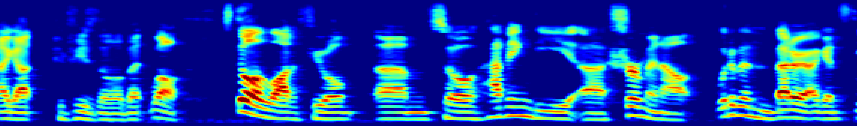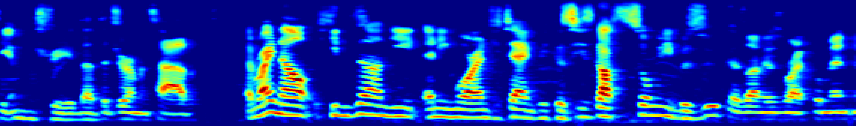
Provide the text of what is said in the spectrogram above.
I got confused a little bit. Well, still a lot of fuel. Um, so having the uh, Sherman out would have been better against the infantry that the Germans have. And right now, he does not need any more anti-tank because he's got so many bazookas on his riflemen,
